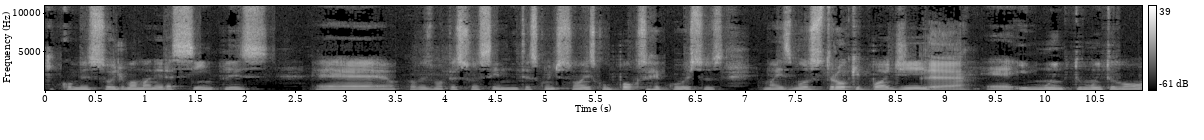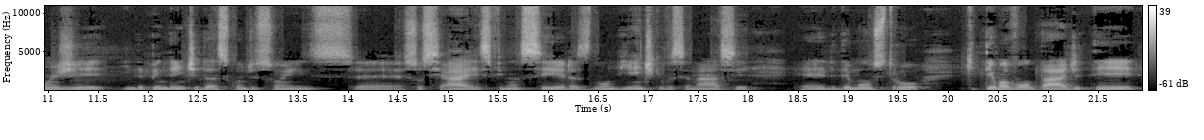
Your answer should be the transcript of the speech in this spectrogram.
que começou de uma maneira simples, é, talvez uma pessoa sem muitas condições, com poucos recursos, mas mostrou que pode É. é, ir muito, muito longe, independente das condições é, sociais, financeiras, do ambiente que você nasce. É, ele demonstrou que ter uma vontade, ter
